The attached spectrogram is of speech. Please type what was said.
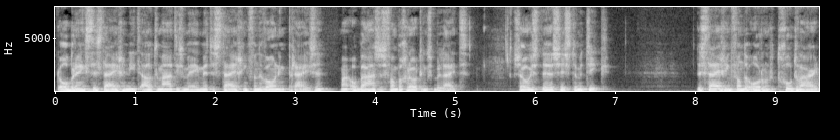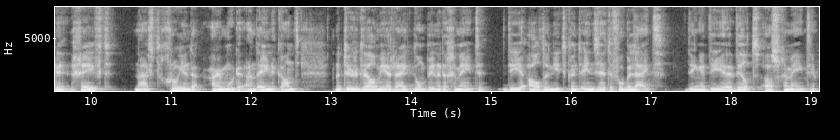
De opbrengsten stijgen niet automatisch mee met de stijging van de woningprijzen, maar op basis van begrotingsbeleid. Zo is de systematiek. De stijging van de onroerend geeft, naast groeiende armoede aan de ene kant, natuurlijk wel meer rijkdom binnen de gemeente, die je al dan niet kunt inzetten voor beleid. Dingen die je wilt als gemeente.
